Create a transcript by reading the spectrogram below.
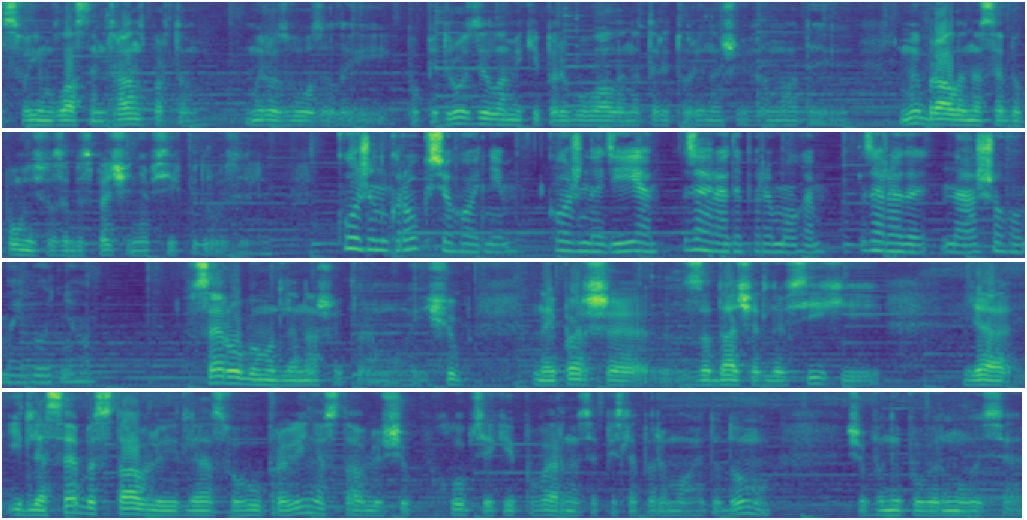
своїм власним транспортом. Ми розвозили і по підрозділам, які перебували на території нашої громади. Ми брали на себе повністю забезпечення всіх підрозділів. Кожен крок сьогодні, кожна дія заради перемоги, заради нашого майбутнього. Все робимо для нашої перемоги. І щоб найперше задача для всіх, і я і для себе ставлю, і для свого управління ставлю, щоб хлопці, які повернуться після перемоги додому, щоб вони повернулися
